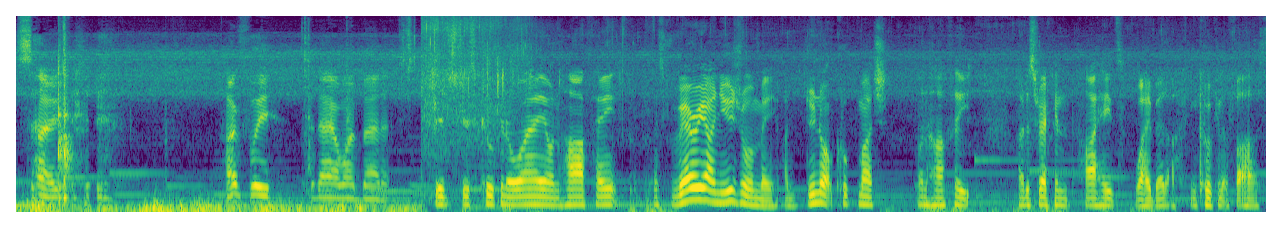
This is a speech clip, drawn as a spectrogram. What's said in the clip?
So, hopefully today I won't burn it. It's just cooking away on half heat. It's very unusual in me. I do not cook much on half heat. I just reckon high heat's way better than cooking it fast.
